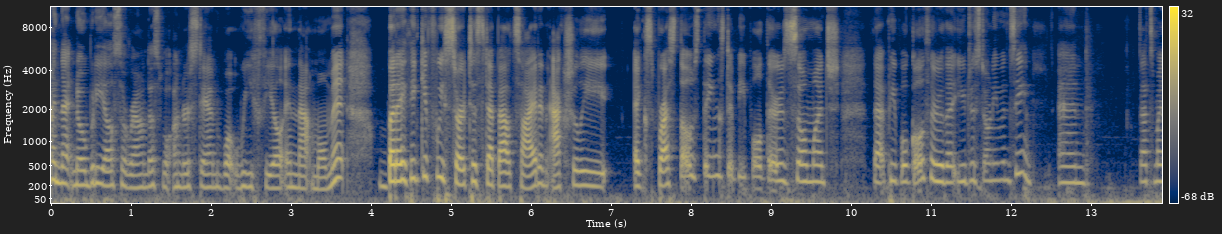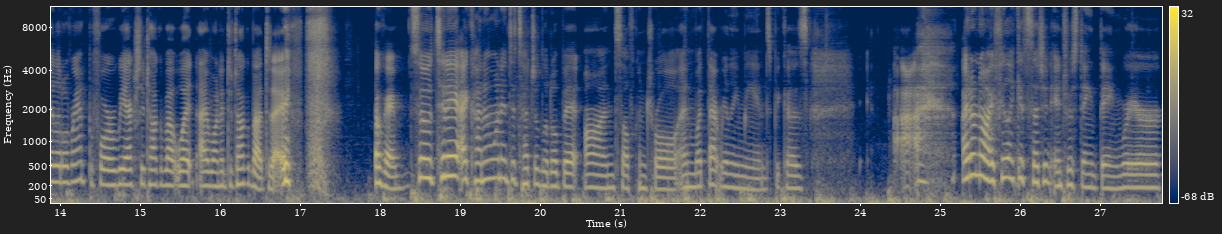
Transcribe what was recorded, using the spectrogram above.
and that nobody else around us will understand what we feel in that moment. But I think if we start to step outside and actually express those things to people, there's so much that people go through that you just don't even see. And that's my little rant before we actually talk about what I wanted to talk about today. Okay, so today I kind of wanted to touch a little bit on self control and what that really means because I, I don't know, I feel like it's such an interesting thing where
